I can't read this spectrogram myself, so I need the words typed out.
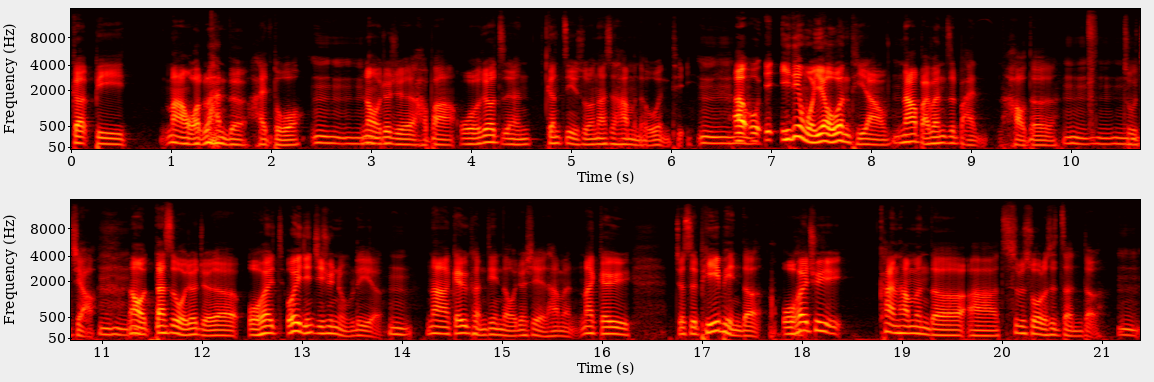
个比骂我烂的还多。嗯嗯，那我就觉得好吧，我就只能跟自己说那是他们的问题。嗯啊，我一一定我也有问题啦，哪有百分之百好的嗯嗯主角？嗯那我但是我就觉得我会我已经继续努力了。嗯那给予肯定的我就谢谢他们，那给予就是批评的，我会去看他们的啊、是不是说的是真的。嗯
